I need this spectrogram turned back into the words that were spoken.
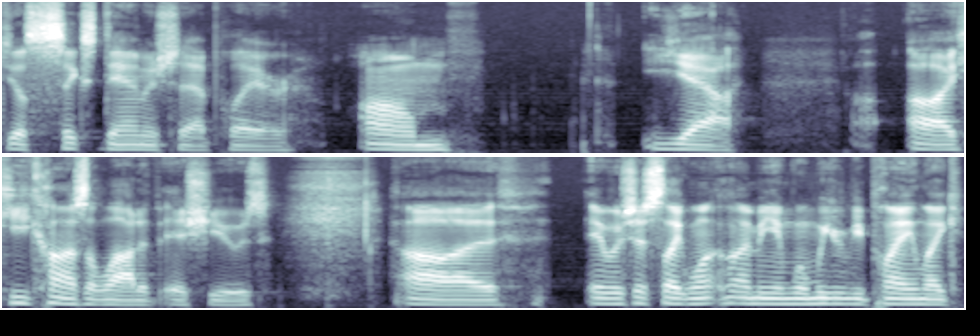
deals six damage to that player. Um, yeah, uh, he caused a lot of issues. Uh, it was just like I mean, when we would be playing like,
